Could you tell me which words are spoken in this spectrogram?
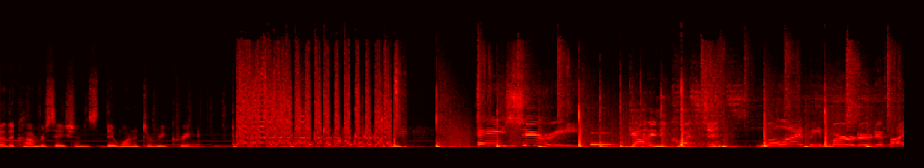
are the conversations they wanted to recreate. Hey Siri, got any questions? Will I be murdered if I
